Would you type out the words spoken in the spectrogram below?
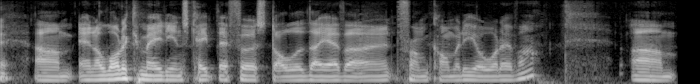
um and a lot of comedians keep their first dollar they ever earned from comedy or whatever. Um,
